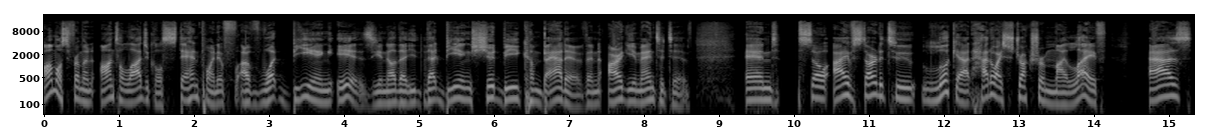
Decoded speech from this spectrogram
almost from an ontological standpoint of, of what being is, you know, that, that being should be combative and argumentative. And so I've started to look at how do I structure my life as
